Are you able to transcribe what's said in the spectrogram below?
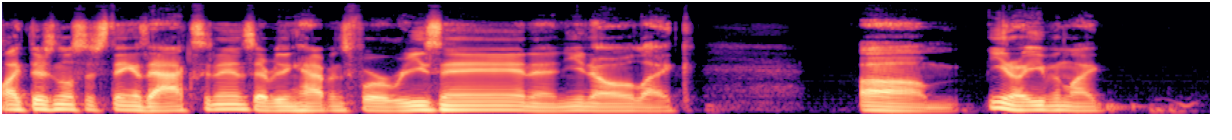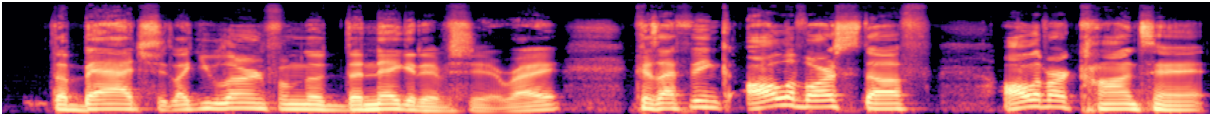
like there's no such thing as accidents. Everything happens for a reason. And, you know, like um, you know, even like the bad shit, like you learn from the the negative shit, right? Because I think all of our stuff, all of our content,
